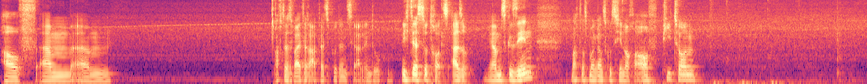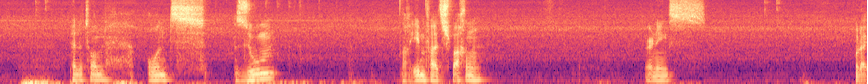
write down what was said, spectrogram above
auf, ähm, ähm, auf das weitere Abwärtspotenzial in Doku. Nichtsdestotrotz, also, wir haben es gesehen. Ich mache das mal ganz kurz hier noch auf. Python, Peloton und Zoom nach ebenfalls schwachen Earnings oder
